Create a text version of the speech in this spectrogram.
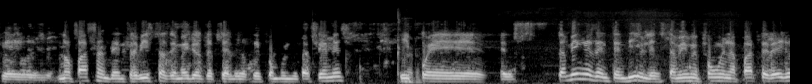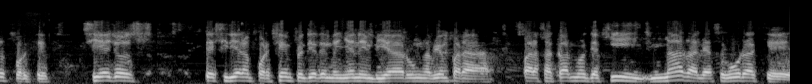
que no pasan de entrevistas de medios de, de comunicaciones y pues también es entendible, también me pongo en la parte de ellos porque si ellos decidieran, por ejemplo, el día de mañana enviar un avión para, para sacarnos de aquí, nada le asegura que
